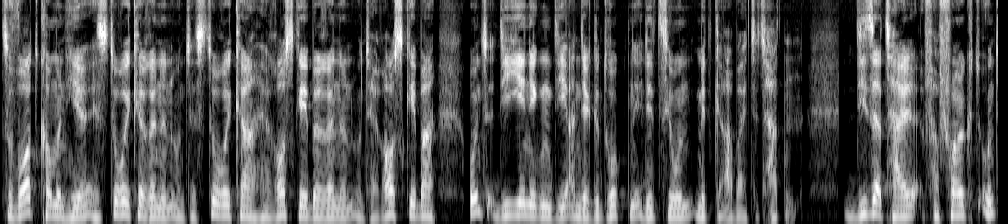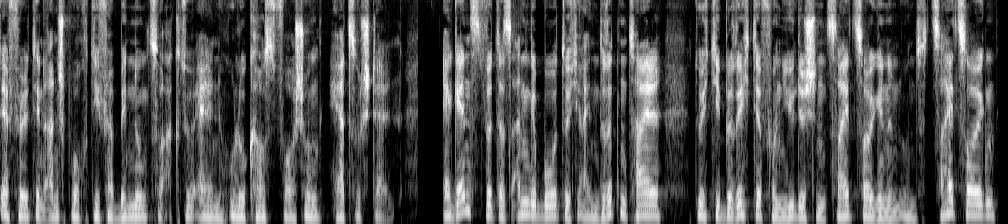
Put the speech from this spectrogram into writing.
Zu Wort kommen hier Historikerinnen und Historiker, Herausgeberinnen und Herausgeber und diejenigen, die an der gedruckten Edition mitgearbeitet hatten. Dieser Teil verfolgt und erfüllt den Anspruch, die Verbindung zur aktuellen Holocaust-Forschung herzustellen. Ergänzt wird das Angebot durch einen dritten Teil durch die Berichte von jüdischen Zeitzeuginnen und Zeitzeugen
